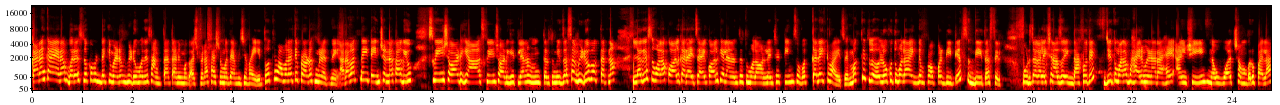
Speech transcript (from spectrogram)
कारण काय आहे ना बरेच लोक म्हणतात की मॅडम व्हिडिओमध्ये सांगतात आणि मग अजमेरा फॅशन मध्ये आम्ही जेव्हा येतो तेव्हा आम्हाला ते प्रॉडक्ट मिळत नाही. आरामात नाही टेन्शन नका घेऊ. स्क्रीनशॉट घ्या स्क्रीनशॉट घेतल्यानंतर तुम्ही जसा व्हिडिओ बघतात ना लगेच तुम्हाला कॉल करायचा आहे. कॉल केल्यानंतर तुम्हाला ऑनलाईनच्या टीम सोबत कनेक्ट व्हायचंय मग ते लोक तुम्हाला एकदम प्रॉपर डिटेल्स देत असतील. पुढचं कलेक्शन अजून एक दाखवते जे तुम्हाला बाहेर मिळणार आहे ऐंशी नव्वद शंभर रुपयाला.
